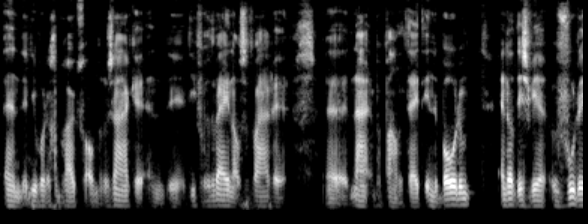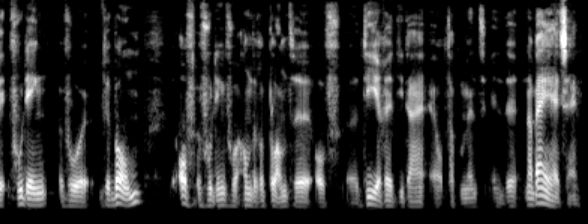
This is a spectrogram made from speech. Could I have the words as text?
En die worden gebruikt voor andere zaken. En die, die verdwijnen als het ware na een bepaalde tijd in de bodem. En dat is weer voeding voor de boom of voeding voor andere planten of uh, dieren die daar op dat moment in de nabijheid zijn.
